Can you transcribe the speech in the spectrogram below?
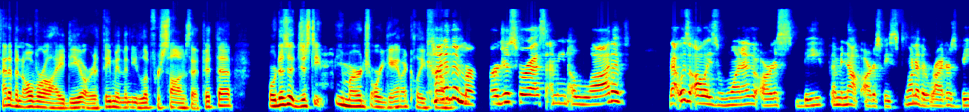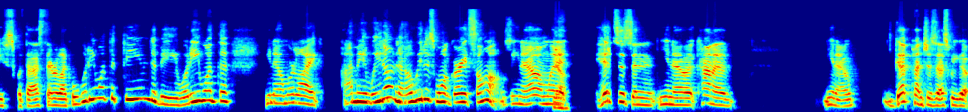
kind of an overall idea or a theme, and then you look for songs that fit that, or does it just emerge organically? Kind of emerges for us. I mean, a lot of that was always one of the artists' beef. I mean, not artist beefs, one of the writers' beefs with us. They were like, "Well, what do you want the theme to be? What do you want the, you know?" And we're like, I mean, we don't know. We just want great songs, you know. And when yeah. it hits us, and you know, it kind of, you know, gut punches us, we go,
